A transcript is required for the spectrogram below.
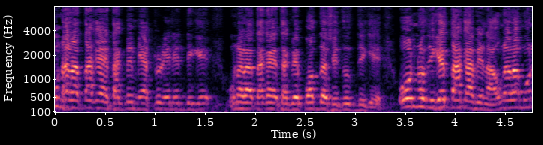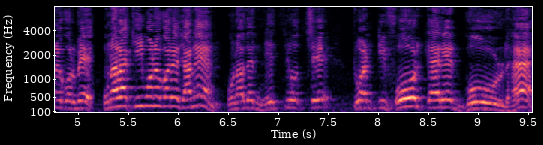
ওনারা তাকায় থাকবে মেট্রো রেলের দিকে ওনারা তাকায় থাকবে পদ্মা সেতুর দিকে। অন্যদিকে তাকাবে না। ওনারা মনে করবে ওনারা কি মনে করে জানেন? ওনাদের নেত্রী হচ্ছে টোয়েন্টি ফোর ক্যারেট গোল্ড হ্যাঁ?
